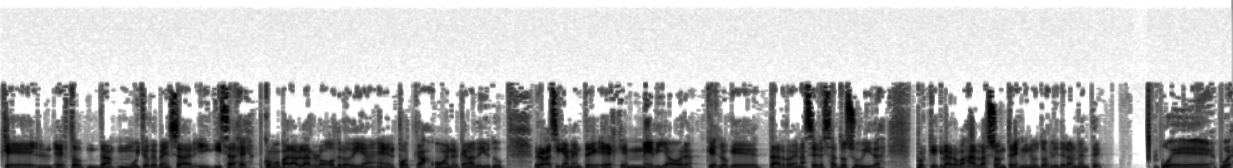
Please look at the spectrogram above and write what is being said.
que esto da mucho que pensar y quizás es como para hablarlo otro día en el podcast o en el canal de YouTube, pero básicamente es que media hora, que es lo que tardo en hacer esas dos subidas, porque claro, bajarlas son tres minutos literalmente, pues, pues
